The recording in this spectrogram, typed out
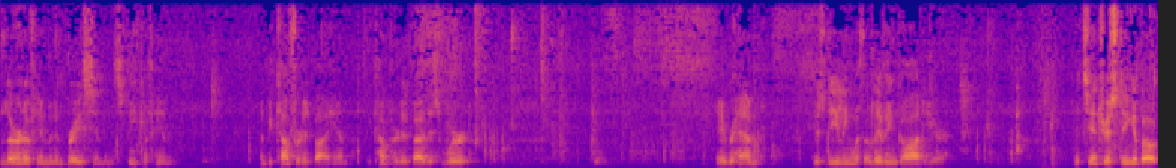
learn of Him and embrace Him and speak of Him and be comforted by him. Be comforted by this word. Abraham is dealing with a living God here. It's interesting about,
